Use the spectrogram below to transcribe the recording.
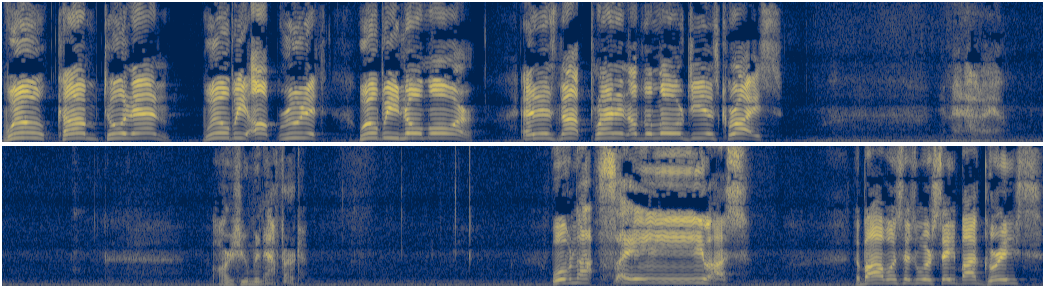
will come to an end, will be uprooted, will be no more, and is not planet of the Lord Jesus Christ. Amen. Hallelujah. Our human effort will not save us. The Bible says we're saved by grace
